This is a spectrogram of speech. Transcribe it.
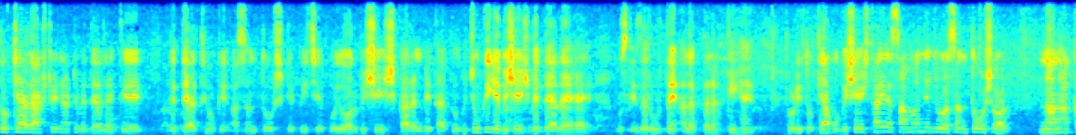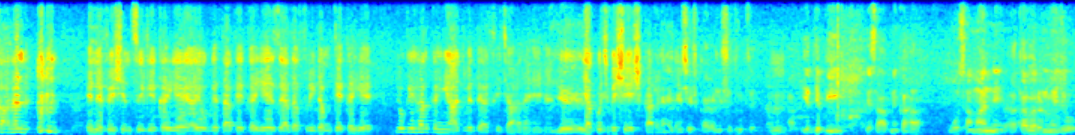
तो क्या राष्ट्रीय नाट्य विद्यालय के विद्यार्थियों के असंतोष के पीछे कोई और विशेष कारण भी था? क्योंकि चूँकि ये विशेष विद्यालय है, उसकी ज़रूरतें अलग तरह की हैं। थोड़ी तो क्या वो विशेष था या सामान्य जो असंतोष और नाना कारण इनएफिशिएंसी के कहिए अयोग्यता के कहिए ज़्यादा फ्रीडम के कहिए जो कि हर कहीं आज विद्यार्थी चाह रहे हैं ये या कुछ विशेष कारण है विशेष कारण निश्चित रूप से हम्म। यद्यपि जैसा आपने कहा वो सामान्य वातावरण में जो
